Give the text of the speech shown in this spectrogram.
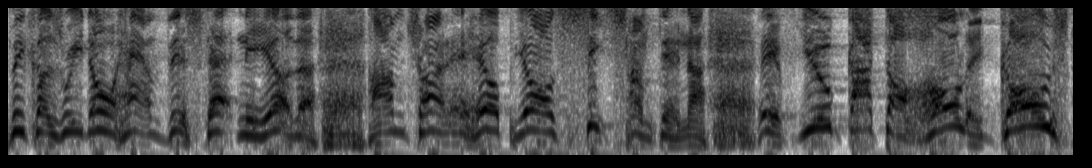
because we don't have this, that, and the other. I'm trying to help y'all see something. If you got the Holy Ghost,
